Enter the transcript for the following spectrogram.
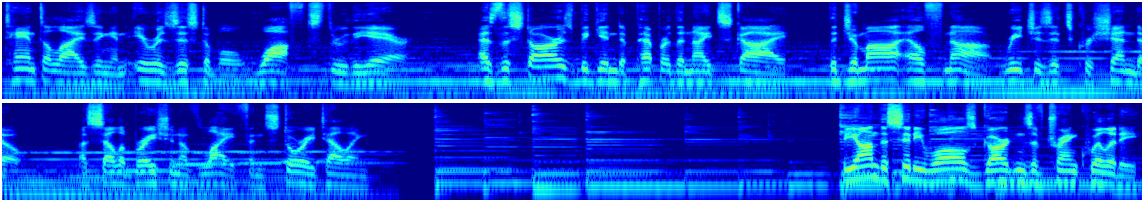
tantalizing and irresistible, wafts through the air. As the stars begin to pepper the night sky, the Jemaa El Fna reaches its crescendo, a celebration of life and storytelling. Beyond the city walls gardens of tranquility.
